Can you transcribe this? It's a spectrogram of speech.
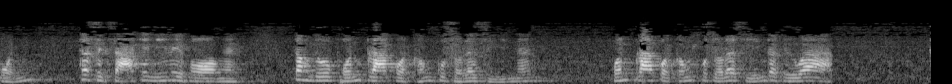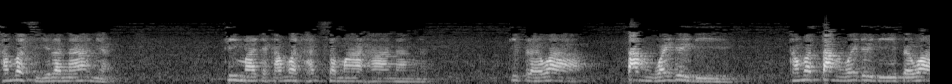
ผล ถ้าศึกษาแค่นี้ไม่พอไงต้องดูผลปรากฏของกุศลศีลนั้น ผลปรากฏของกุศลศีลก็คือว่าคำว่าศีลนะเนี่ย ที่มาจากคาว่าทัศมาทานังที่แปลว่า ตั้งไว้ด้วยดีคำว่าตั้งไว้ด้วยดี แปลว่า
